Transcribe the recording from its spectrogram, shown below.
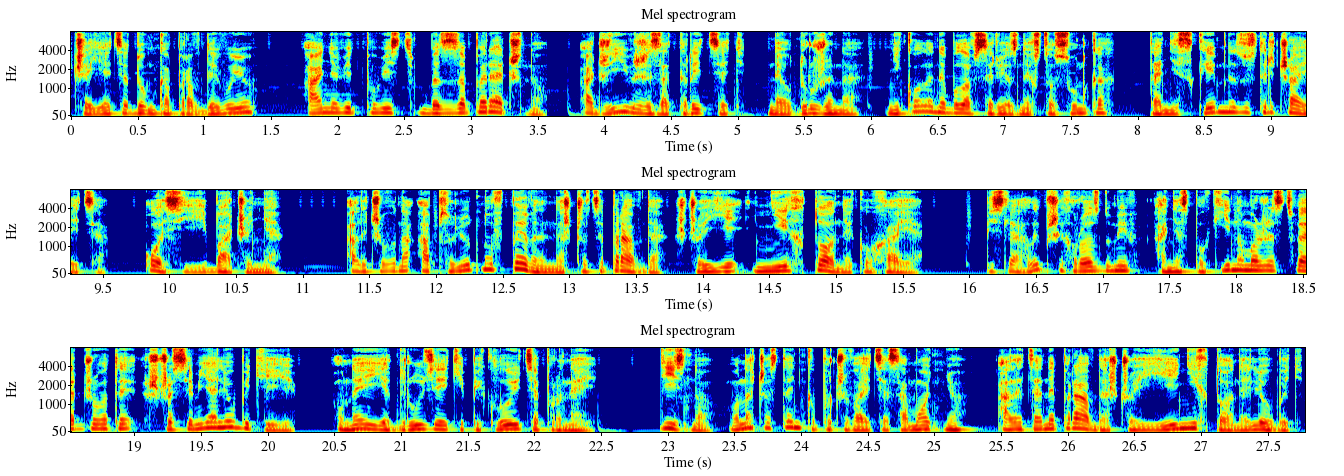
Чи є ця думка правдивою? Аня відповість беззаперечно, адже їй вже за 30, неодружена, ніколи не була в серйозних стосунках та ні з ким не зустрічається. Ось її бачення. Але чи вона абсолютно впевнена, що це правда, що її ніхто не кохає? Після глибших роздумів Аня спокійно може стверджувати, що сім'я любить її, у неї є друзі, які піклуються про неї. Дійсно, вона частенько почувається самотньо, але це неправда, що її ніхто не любить.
